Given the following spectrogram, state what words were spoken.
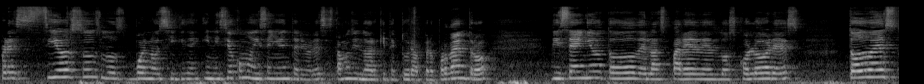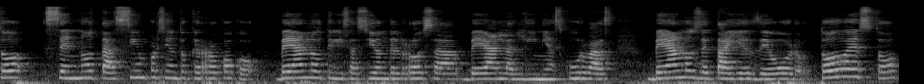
Preciosos los, bueno, si inició como diseño de interiores, estamos viendo arquitectura, pero por dentro, diseño todo de las paredes, los colores, todo esto se nota 100% que es rococo. Vean la utilización del rosa, vean las líneas curvas, vean los detalles de oro. Todo esto,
